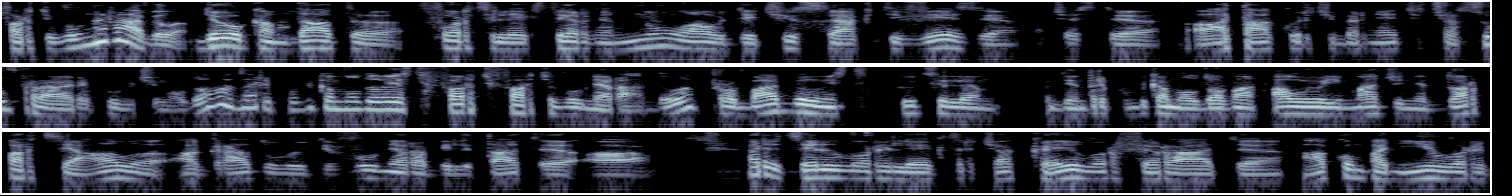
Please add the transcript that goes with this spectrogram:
foarte vulnerabilă. Deocamdată forțele externe nu au decis să activeze aceste atacuri cibernetice asupra Republicii Moldova, dar Republica Moldova este foarte, foarte vulnerabilă. Probabil instituțiile din Republica Moldova au o imagine doar parțială a gradului de vulnerabilitate a a rețelelor electrice, a căilor ferate, a companiilor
